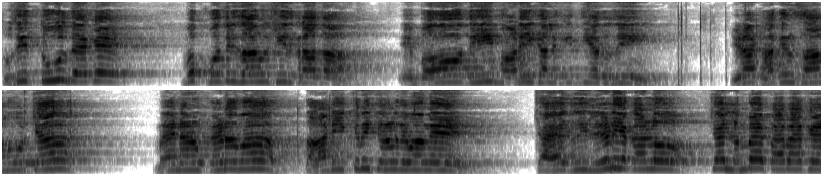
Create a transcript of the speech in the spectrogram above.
ਤੁਸੀਂ ਤੂਲ ਦੇ ਕੇ ਮੁੱਖ ਮੰਤਰੀ ਸਾਹਿਬ ਨੂੰ ਸ਼ਹੀਦ ਕਰਾਤਾ। ਇਹ ਬਹੁਤ ਹੀ ਮਾੜੀ ਗੱਲ ਕੀਤੀ ਹੈ ਤੁਸੀਂ। ਜਿਹੜਾ ਠੱਗ ਇਨਸਾਫ ਮੋਰਚਾ, ਮੈਂ ਇਹਨਾਂ ਨੂੰ ਕਹਿਣਾ ਵਾ, ਤੁਹਾਡੀ ਇੱਕ ਨਹੀਂ ਚੱਲਣ ਦੇਵਾਂਗੇ। ਚਾਹੇ ਤੁਸੀਂ ਲੇੜੀਆਂ ਕਰ ਲਓ, ਚਾਹੇ ਲੰਬੇ ਪੈ ਪੈ ਕੇ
